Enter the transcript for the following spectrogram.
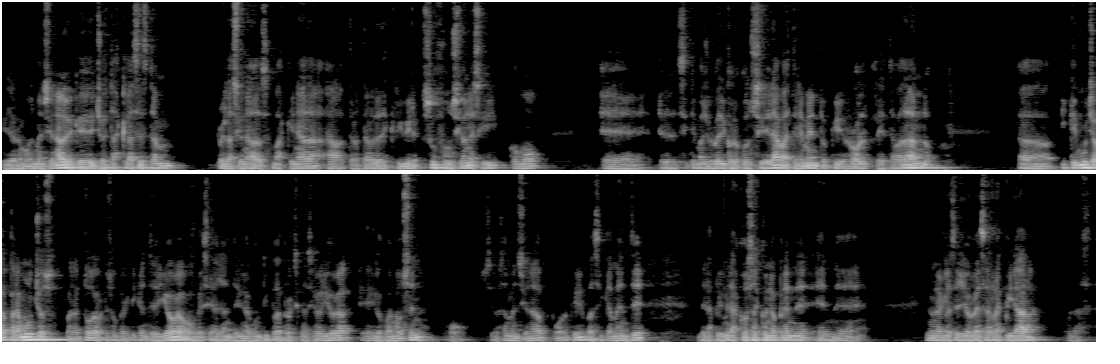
que ya lo hemos mencionado y que de hecho estas clases están relacionadas más que nada a tratar de describir sus funciones y cómo eh, el sistema ayurvédico lo consideraba este elemento, qué rol le estaba dando, ah, y que muchas, para muchos, para todos los que son practicantes de yoga o que se hayan tenido algún tipo de aproximación al yoga, eh, lo conocen o se los han mencionado porque básicamente de las primeras cosas que uno aprende en, eh, una clase de yoga es respirar, o las,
